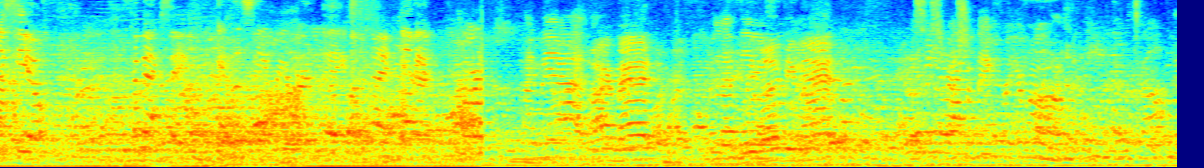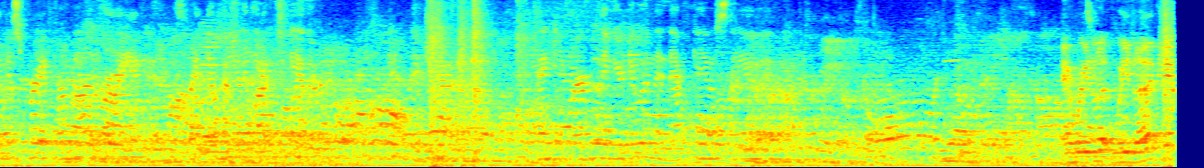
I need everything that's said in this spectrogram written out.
miss you. Come back safe. Okay, let's see you for your birthday. Love you. Hi Matt. Hi, Matt. Love We you. love you, Matt. It's a special day for your mom. I just pray for her and Brian. I know have a good life together. And, uh, Thank you for everything you're doing in Afghanistan. And we, lo- we love you.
